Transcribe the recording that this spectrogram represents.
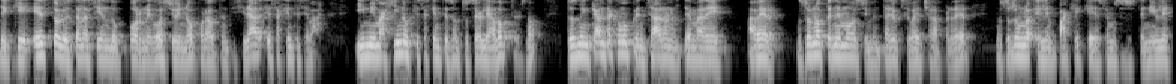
de que esto lo están haciendo por negocio y no por autenticidad, esa gente se va. Y me imagino que esa gente son tus early adopters, ¿no? Entonces me encanta cómo pensaron el tema de, a ver, nosotros no tenemos inventario que se va a echar a perder, nosotros el empaque que hacemos es sostenible,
